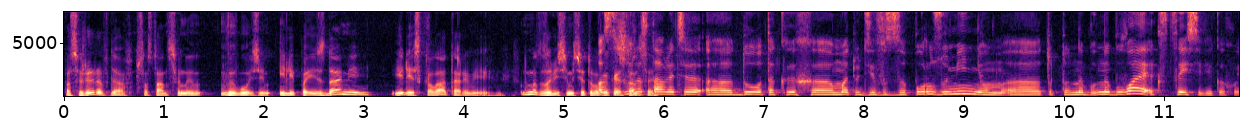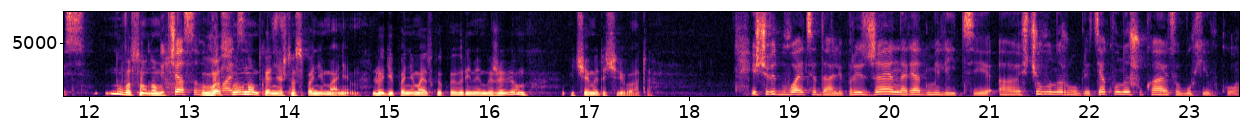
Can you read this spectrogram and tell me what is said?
Да. Пассажиров, да, со станции мы вывозим или поездами, или эскалаторами, ну, в зависимости от того, какая Пасажири станция. ставляться е, до таких е, методів з порозумінням, е, тобто не, бу- не буває ексцесів якихось. Ну, в основном, Під час в эвакуации основном, точно. конечно, с пониманием. Люди понимают, в какое время мы живем и чем это чревато. І що відбувається далі? Приїжджає наряд міліції. Е, Що вони роблять? Як вони шукають вибухівку?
